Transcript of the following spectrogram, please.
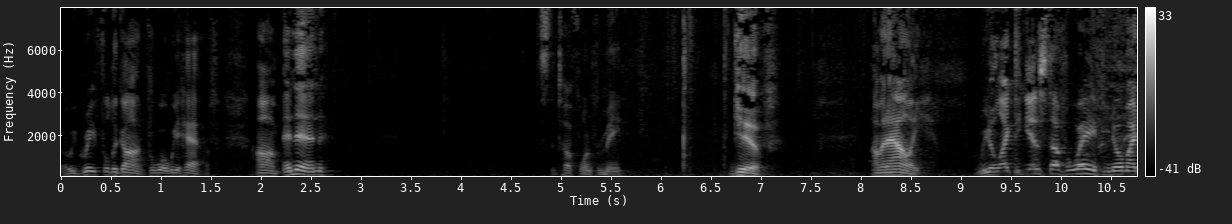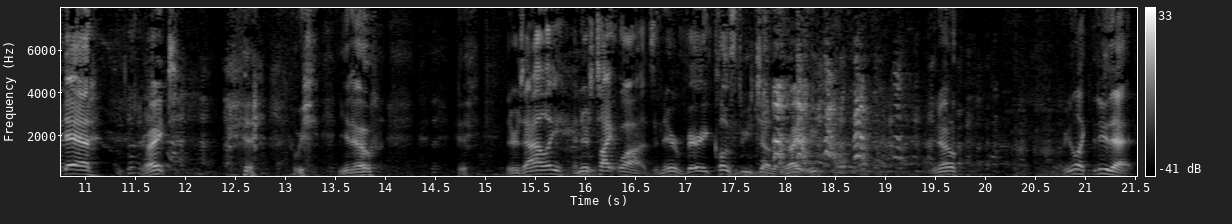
Are we grateful to God for what we have? Um, and then, it's the tough one for me. Give. I'm an alley. We don't like to give stuff away if you know my dad, right? we, you know, there's alley and there's tightwads, and they're very close to each other, right? We, you know, we like to do that.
